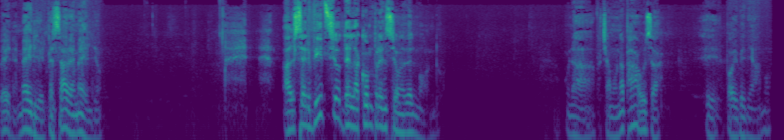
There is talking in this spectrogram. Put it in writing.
Bene, meglio, il pensare è meglio. Al servizio della comprensione del mondo. Una, facciamo una pausa e poi vediamo.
